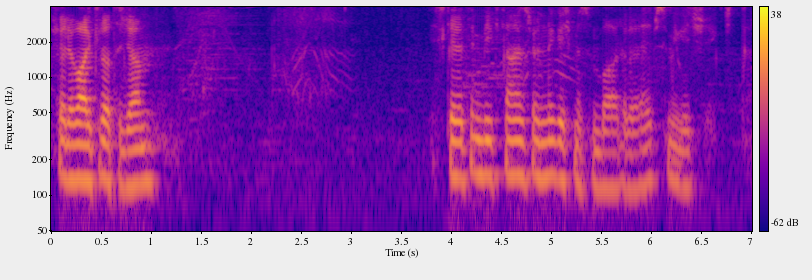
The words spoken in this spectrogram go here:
Şöyle Valkyrie atacağım. İskeletin bir iki tanesi önüne geçmesin bari be. Hepsi mi geçecek cidden?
